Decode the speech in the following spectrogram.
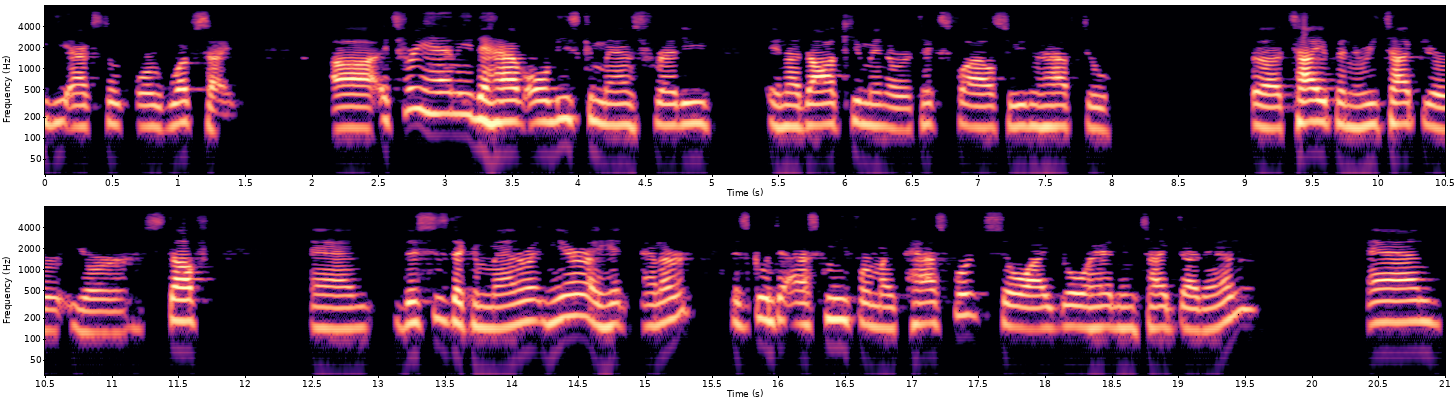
edx.org website. Uh, it's very handy to have all these commands ready in a document or a text file so you don't have to uh, type and retype your, your stuff. And this is the command right here. I hit enter. It's going to ask me for my password, so I go ahead and type that in. And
